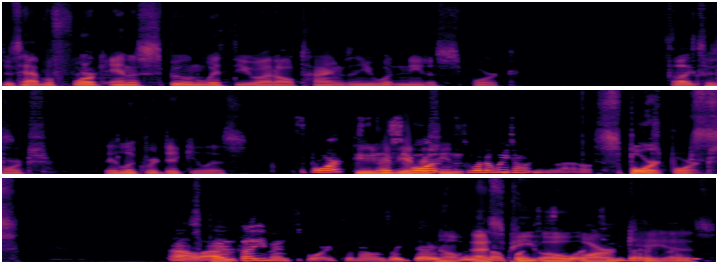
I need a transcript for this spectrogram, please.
just have a fork and a spoon with you at all times, and you wouldn't need a spork. I like sporks. They look ridiculous. Sports. Dude, or have you ever seen- What are we talking about? Sporks. Sporks. Oh, I thought you meant sports, and I was like, there, No, there's S no P point to O sports R either, K but- S.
